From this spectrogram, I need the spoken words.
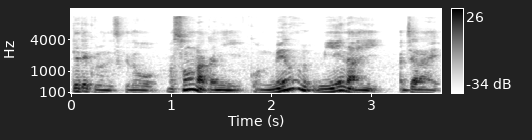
出てくるんですけど、まあ、その中にこう目の見えないじゃない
